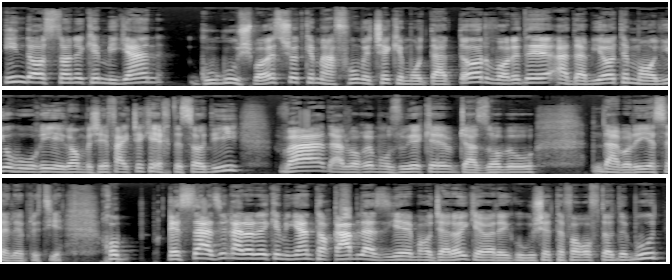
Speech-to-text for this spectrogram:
این داستانه که میگن گوگوش باعث شد که مفهوم چک مدتدار وارد ادبیات مالی و حقوقی ایران بشه. فکت چک اقتصادی و در واقع موضوعی که جذاب و درباره سلبریتیه خب قصه از این قراره که میگن تا قبل از یه ماجرایی که برای گوگوش اتفاق افتاده بود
